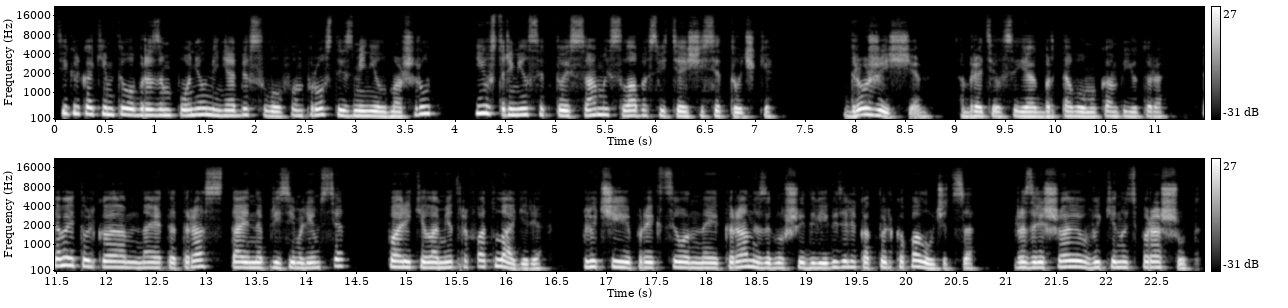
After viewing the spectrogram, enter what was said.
Тигр каким-то образом понял меня без слов. Он просто изменил маршрут и устремился к той самой слабо светящейся точке. "Дружище", обратился я к бортовому компьютеру. "Давай только на этот раз тайно приземлимся паре километров от лагеря. Включи проекционный экран и заглуши двигатели, как только получится. Разрешаю выкинуть парашют.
